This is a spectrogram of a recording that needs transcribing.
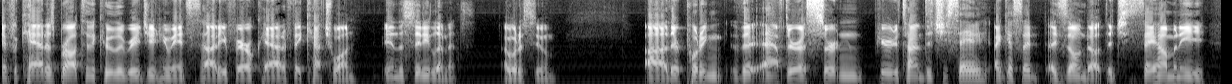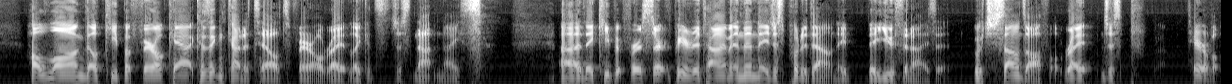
If a cat is brought to the Coulee Region Humane Society, a feral cat, if they catch one in the city limits, I would assume, uh, they're putting the after a certain period of time. Did she say? I guess I, I zoned out. Did she say how many, how long they'll keep a feral cat? Because they can kind of tell it's feral, right? Like it's just not nice. Uh, they keep it for a certain period of time, and then they just put it down. They they euthanize it, which sounds awful, right? Just pff, terrible.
